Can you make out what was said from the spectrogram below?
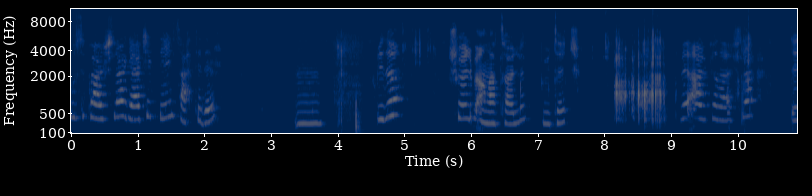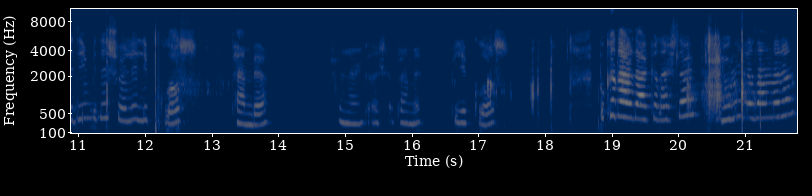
Bu siparişler gerçek değil, sahtedir. Hmm, Bir de şöyle bir anahtarlık, büyüteç. Ve arkadaşlar dediğim bir de şöyle lip gloss pembe. Şöyle arkadaşlar pembe lip gloss. Bu kadardı arkadaşlar. Yorum yazanların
